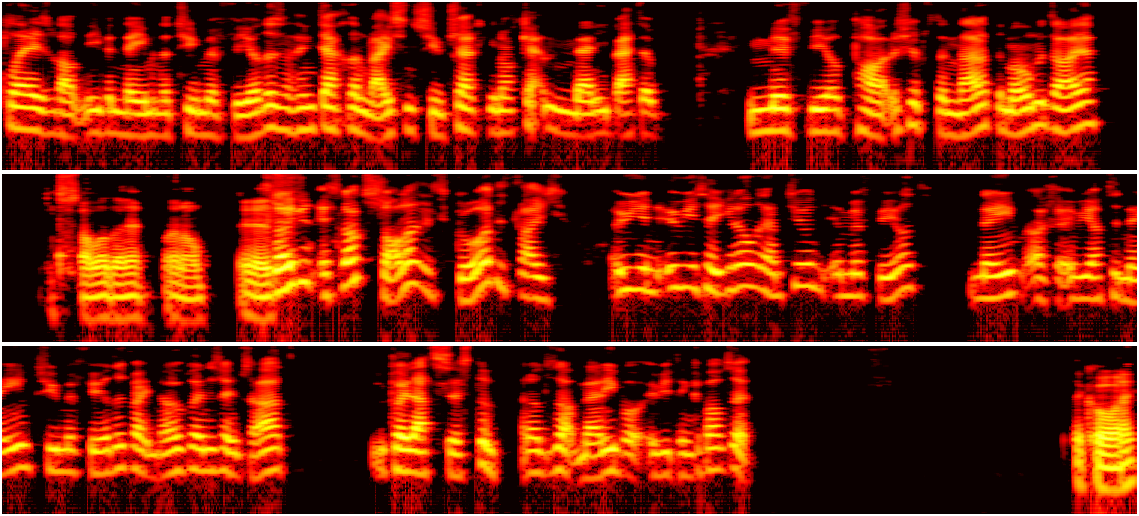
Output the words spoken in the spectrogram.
players without even naming the two midfielders. I think Declan Rice and Souček, you're not getting many better midfield partnerships than that at the moment, are you? It's solid, isn't it? I know. It It's not even. It's not solid. It's good. It's like who you who you taking over them two in, in midfield? Name like if you had to name two midfielders right now playing the same side, you play that system. I know there's not many, but if you think about it, Doucouré.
